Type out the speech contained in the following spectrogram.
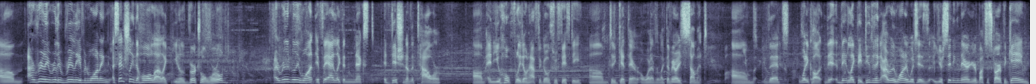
Um, I really, really, really have been wanting, essentially the whole uh, like you know virtual world. I really, really want if they add like the next edition of the tower, um, and you hopefully don't have to go through 50 um, to get there or whatever, like the very summit um, that what do you call it? They, they, like they do the thing I really wanted, which is you're sitting there and you're about to start the game,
